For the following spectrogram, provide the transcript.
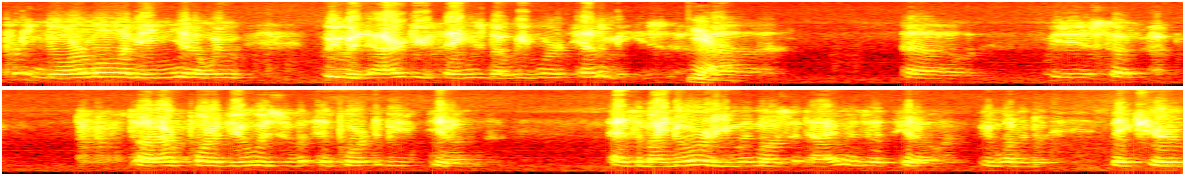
pretty normal. I mean, you know, we we would argue things, but we weren't enemies. Yeah. Uh, uh, we just thought, thought our point of view was important to be, you know, as a minority most of the time. Is that you know we wanted to make sure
